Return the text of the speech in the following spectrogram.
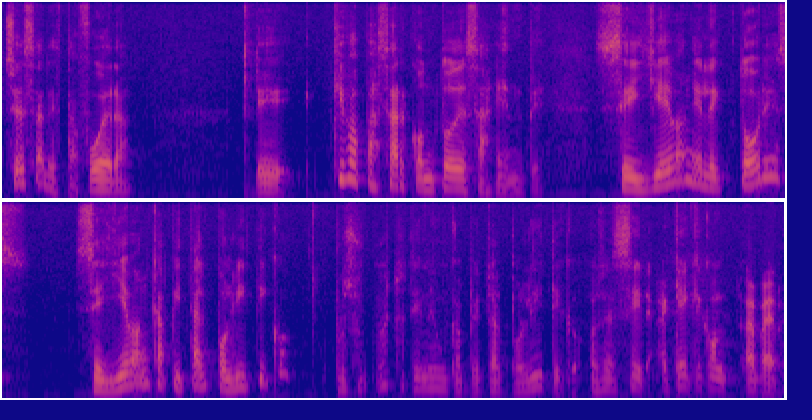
César está fuera. Eh, ¿Qué va a pasar con toda esa gente? ¿Se llevan electores? ¿Se llevan capital político? Por supuesto tienen un capital político. Es decir, aquí hay que, a ver,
